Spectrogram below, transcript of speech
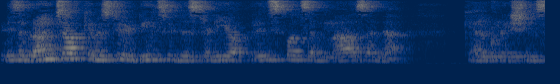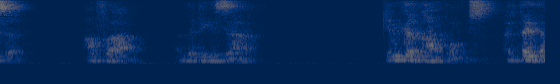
It is a branch of chemistry. That deals with the study of principles and laws and uh, calculations uh, of uh, that is uh, chemical compounds. ಅರ್ಥ ಆಯ್ತಾ?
